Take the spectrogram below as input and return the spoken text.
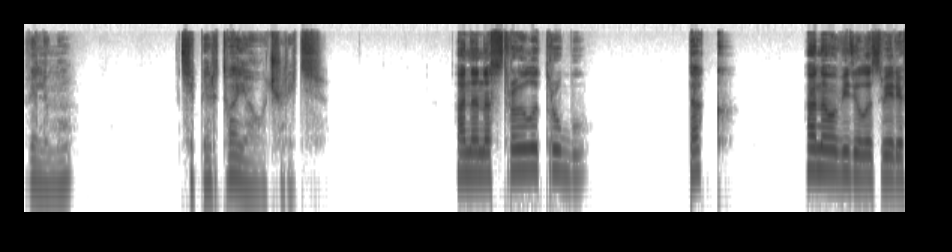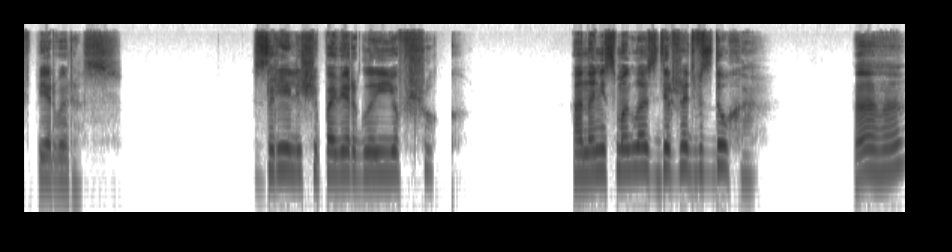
Велиму, теперь твоя очередь. Она настроила трубу. Так она увидела зверя в первый раз. Зрелище повергло ее в шок. Она не смогла сдержать вздоха. «Ага,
